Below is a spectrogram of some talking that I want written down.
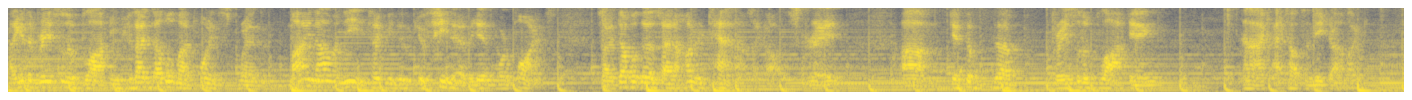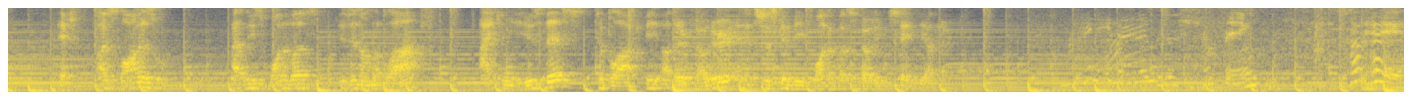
I get the bracelet of blocking because I doubled my points when my nominee took me to the casino to get more points. So I doubled those, I had 110. I was like, oh, this is great. Um, get the, the, bracelet of blocking, and I, I tell Tamika, I'm like, if as long as at least one of us isn't on the block, I can use this to block the other voter, and it's just gonna be one of us voting to save the other thing. Okay.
